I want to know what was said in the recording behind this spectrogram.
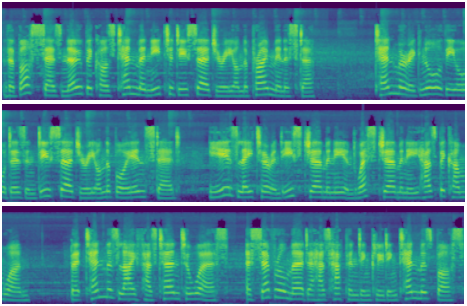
The boss says no because Tenma need to do surgery on the prime minister. Tenma ignore the orders and do surgery on the boy instead. Years later and East Germany and West Germany has become one. But Tenma's life has turned to worse, a several murder has happened including Tenma's boss,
